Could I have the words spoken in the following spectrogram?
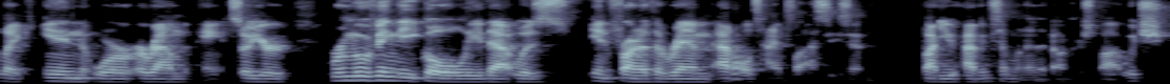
like in or around the paint. So you're removing the goalie that was in front of the rim at all times last season by you having someone in the dunker spot, which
